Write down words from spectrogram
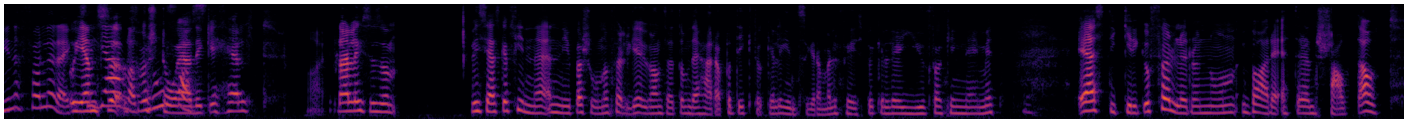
Mine følgere er Og ikke igjen så så jævla forstår jeg det ikke helt. Nei. For det er liksom sånn Hvis jeg skal finne en ny person å følge, uansett om det her er på TikTok eller Instagram eller Facebook eller you fucking name it Jeg stikker ikke og følger noen bare etter en shout-out.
